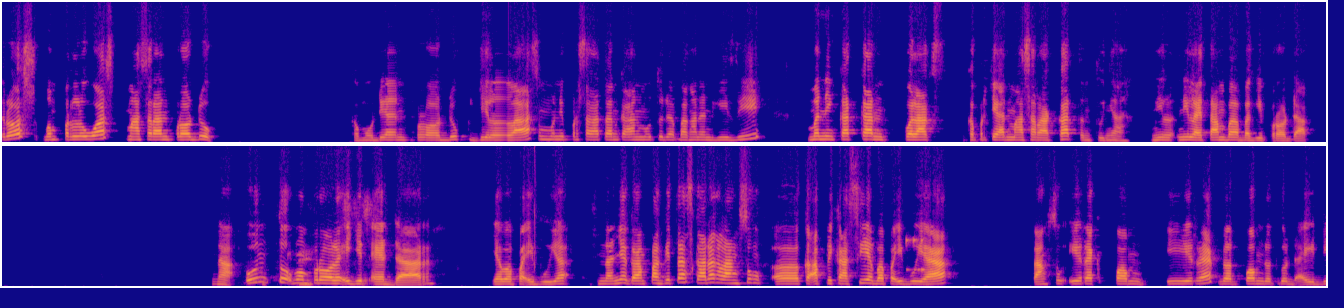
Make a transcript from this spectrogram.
terus memperluas pemasaran produk. Kemudian produk jelas memenuhi persyaratan keamanan mutu dan panganan gizi, meningkatkan kepercayaan masyarakat tentunya nilai tambah bagi produk. Nah, untuk memperoleh izin edar, ya Bapak Ibu ya, sebenarnya gampang. Kita sekarang langsung uh, ke aplikasi ya Bapak Ibu ya. Langsung irek.pom irek.pom.go.id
